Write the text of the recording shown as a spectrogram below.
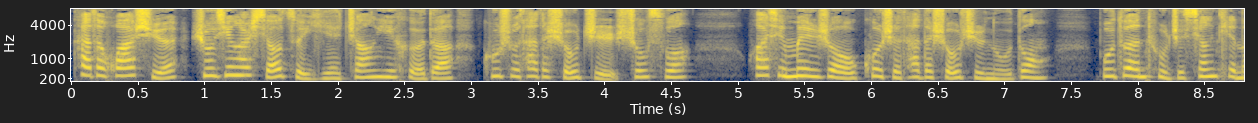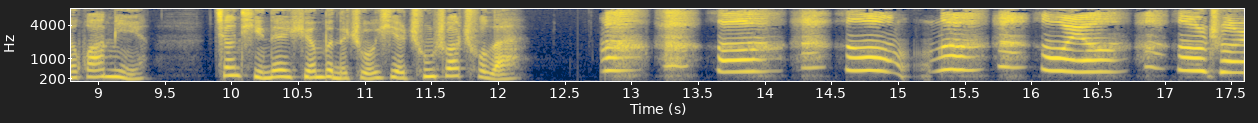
他的花穴如婴儿小嘴一张一合的箍住他的手指收缩，花形媚肉过着他的手指蠕动，不断吐着香甜的花蜜，将体内原本的浊液冲刷出来。啊啊啊啊！我要，啊主人，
